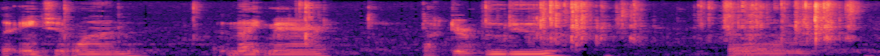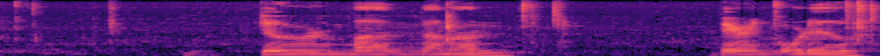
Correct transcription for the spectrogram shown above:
the ancient one, Nightmare, Dr. Voodoo, um, Dormammu, Baron Mordo,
